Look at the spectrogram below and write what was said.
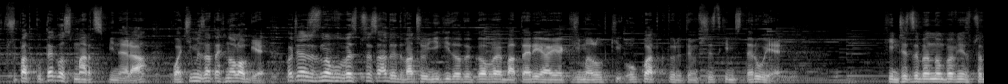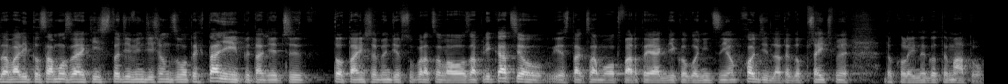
W przypadku tego smart spinnera płacimy za technologię, chociaż znowu bez przesady dwa czujniki dotykowe, bateria i jakiś malutki układ, który tym wszystkim steruje. Chińczycy będą pewnie sprzedawali to samo za jakieś 190 zł taniej. Pytanie, czy to tańsze będzie współpracowało z aplikacją, jest tak samo otwarte, jak nikogo nic nie obchodzi, dlatego przejdźmy do kolejnego tematu.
